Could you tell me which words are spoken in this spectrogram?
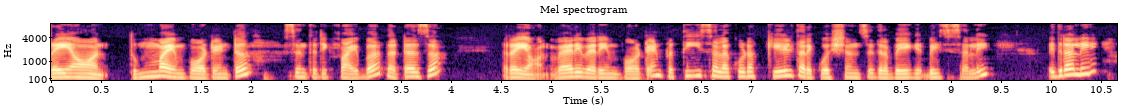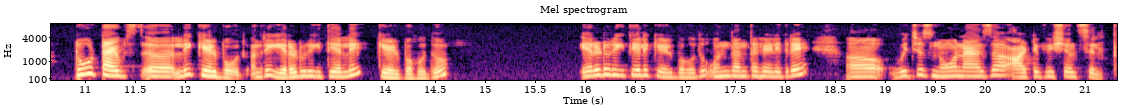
ರೇಯಾನ್ ತುಂಬಾ important synthetic fibre that is rayon very very important ಪ್ರತಿ ಸಲ ಕೂಡ ಕೇಳ್ತಾರೆ ಕ್ವೆಶನ್ಸ್ ಇದರ ಬೇಗ ಬೇಸಿಸ್ ಅಲ್ಲಿ. ಇದರಲ್ಲಿ ಟೂ ಟೈಪ್ಸ್ ಅಲ್ಲಿ ಕೇಳ್ಬಹುದು ಅಂದ್ರೆ ಎರಡು ರೀತಿಯಲ್ಲಿ ಕೇಳಬಹುದು. ಎರಡು ರೀತಿಯಲ್ಲಿ ಕೇಳಬಹುದು. ಒಂದಂತ ಹೇಳಿದ್ರೆ which is known as a artificial silk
